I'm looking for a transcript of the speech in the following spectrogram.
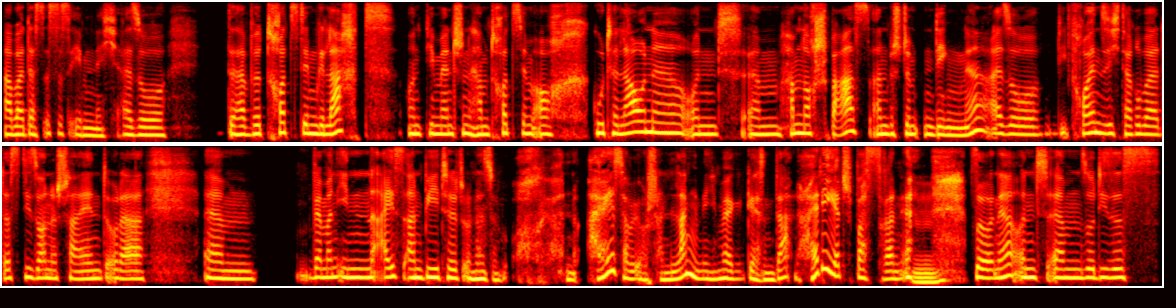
Aber das ist es eben nicht. Also da wird trotzdem gelacht und die Menschen haben trotzdem auch gute Laune und ähm, haben noch Spaß an bestimmten Dingen. Ne? Also die freuen sich darüber, dass die Sonne scheint oder ähm, wenn man ihnen Eis anbietet und dann so, ach ja, ein Eis habe ich auch schon lange nicht mehr gegessen. Da, da hätte ich jetzt Spaß dran. Mhm. So, ne? Und ähm, so dieses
